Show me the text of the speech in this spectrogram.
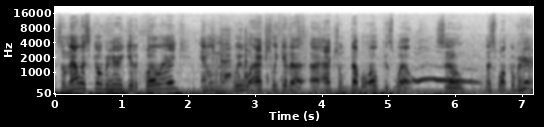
so now let's go over here and get a quail egg, and we will actually get a, a actual double oak as well. So let's walk over here.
